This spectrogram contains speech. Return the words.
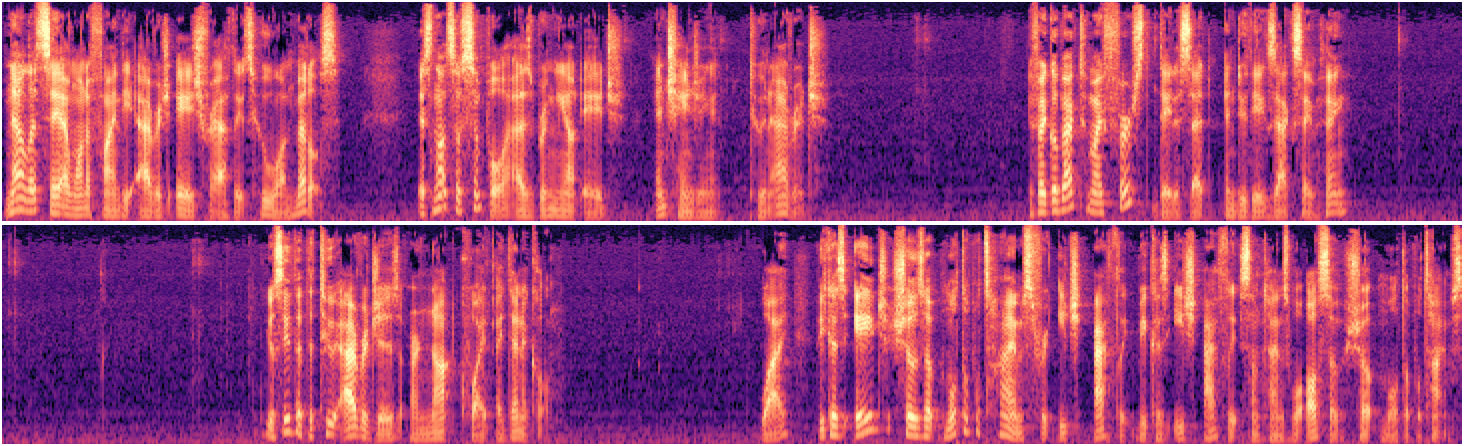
now let's say I want to find the average age for athletes who won medals. It's not so simple as bringing out age and changing it to an average. If I go back to my first dataset and do the exact same thing, you'll see that the two averages are not quite identical. Why? Because age shows up multiple times for each athlete, because each athlete sometimes will also show up multiple times.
